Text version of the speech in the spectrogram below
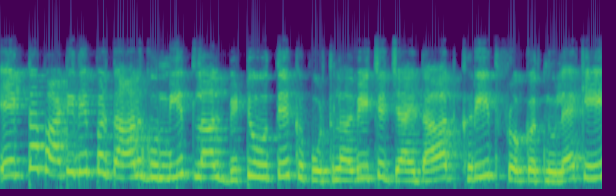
ਏਕਤਾ ਪਾਰਟੀ ਦੇ ਪ੍ਰਧਾਨ ਗੁਰਮੀਤ ਲਾਲ ਬਿੱਟੂ ਉਤੇ ਕਪੂਰਥਲਾ ਵਿੱਚ ਜਾਇਦਾਦ ਖਰੀਦ ਫਰੋਖਤ ਨੂੰ ਲੈ ਕੇ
